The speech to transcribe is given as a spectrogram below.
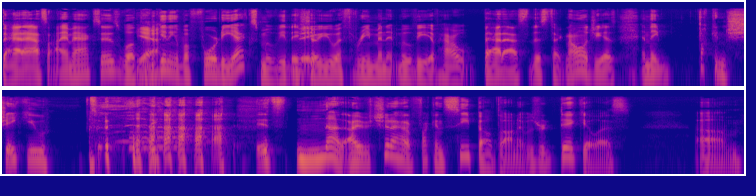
badass IMAX is. Well, at Yeah. the beginning of a 4DX movie, they, They- show you a three minute movie of how badass this technology is, and they fucking shake you. It's nut. I should have had a fucking seatbelt on. It was ridiculous. Um.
